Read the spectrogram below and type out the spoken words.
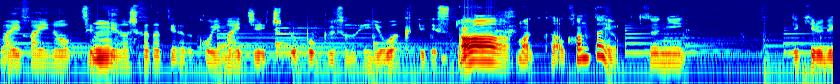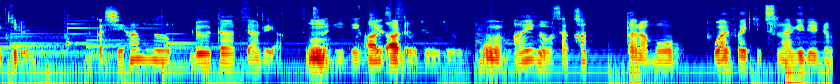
Wi-Fi の設定の仕方っていうのが、こう、いまいちちょっと僕、その辺弱くてですね。ああ、まあ、か簡単よ。普通にできるできる。なんか市販のルーターってあるやん。うん普通に電気屋さんとかで売る。うん。ああいうのをさ、買ったらもう Wi-Fi ってつなげれる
